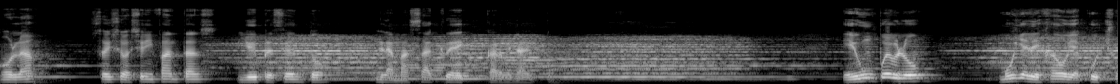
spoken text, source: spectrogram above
Hola, soy Sebastián Infantas y hoy presento la masacre de Carmen Alto. En un pueblo muy alejado de Ayacucho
